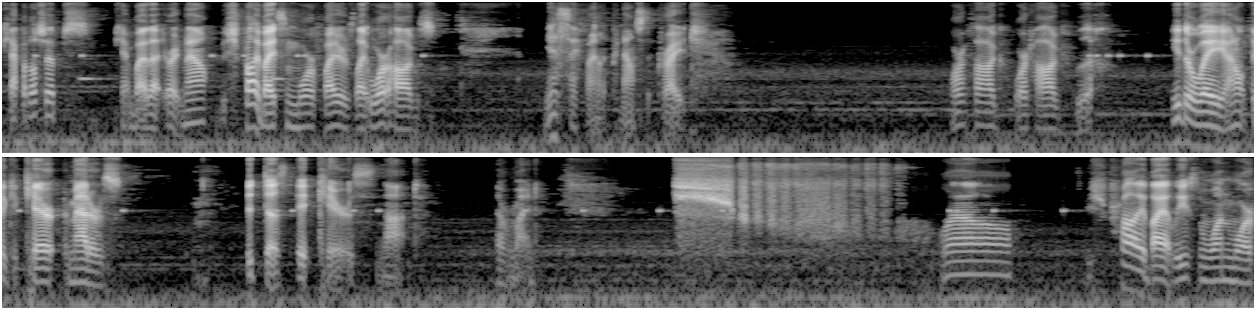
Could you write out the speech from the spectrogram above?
Capital ships? Can't buy that right now. We should probably buy some more fighters like Warthogs. Yes, I finally pronounced it right. Warthog, Warthog. Either way, I don't think it care it matters. It does. It cares. Not. Never mind. Well, we should probably buy at least one more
